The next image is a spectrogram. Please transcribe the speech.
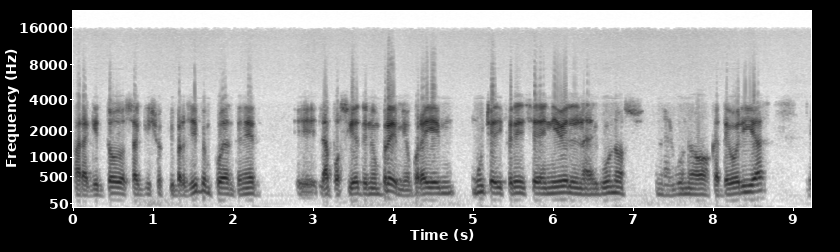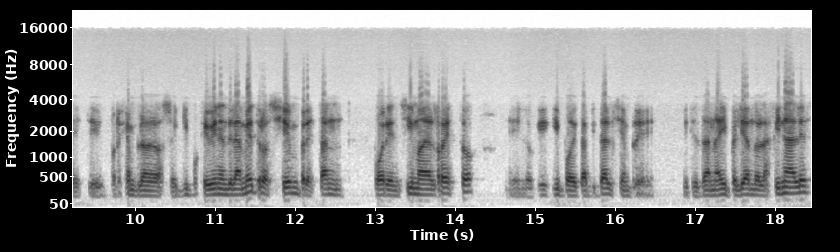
para que todos aquellos que participen puedan tener eh, la posibilidad de tener un premio. Por ahí hay mucha diferencia de nivel en algunos en algunas categorías este, por ejemplo, los equipos que vienen de la Metro siempre están por encima del resto, eh, los equipos de capital siempre están ahí peleando las finales,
